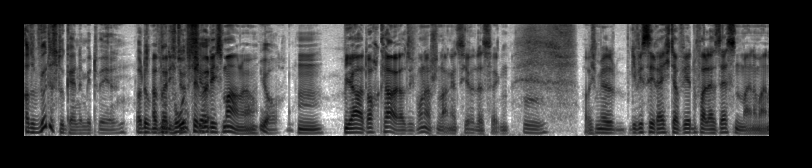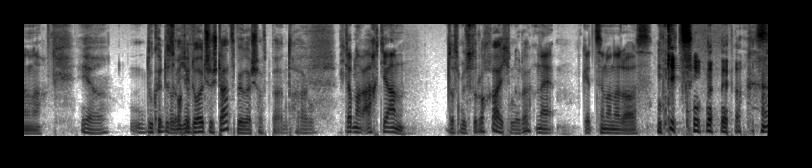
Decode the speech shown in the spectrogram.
Also würdest du gerne mitwählen? Weil du, Also du wenn ich wohnst dürfte, ja, würde ich es machen, ja. Ja, Hm. Ja, doch, klar. Also ich wohne ja schon lange jetzt hier, deswegen habe ich mir gewisse Rechte auf jeden Fall ersessen, meiner Meinung nach. ja. Du könntest So auch die deutsche Staatsbürgerschaft beantragen. Ich glaube nach acht Jahren. Das müsste doch reichen, oder? Nee, geht's ja noch nicht aus. Geht's Ihnen noch nicht aus.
